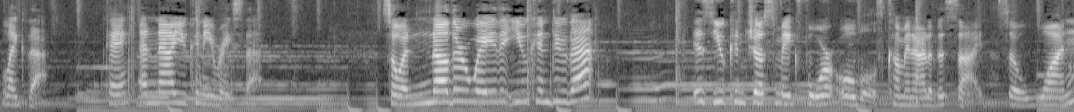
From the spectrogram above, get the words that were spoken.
Like that okay? And now you can erase that. So another way that you can do that is you can just make four ovals coming out of the side. So one,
